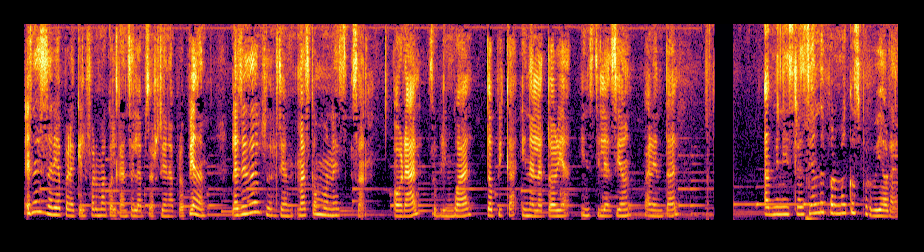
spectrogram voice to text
Es necesaria para que el fármaco alcance la absorción apropiada. Las vías de absorción más comunes son oral, sublingual, tópica, inhalatoria, instilación, parental. Administración de fármacos por vía oral.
